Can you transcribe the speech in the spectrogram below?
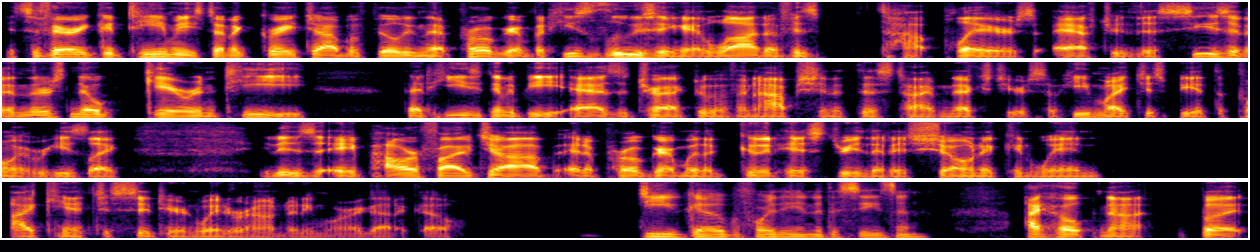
it's a very good team. He's done a great job of building that program, but he's losing a lot of his top players after this season, and there's no guarantee that he's going to be as attractive of an option at this time next year. So he might just be at the point where he's like, it is a Power Five job at a program with a good history that has shown it can win. I can't just sit here and wait around anymore. I got to go. Do you go before the end of the season? I hope not, but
